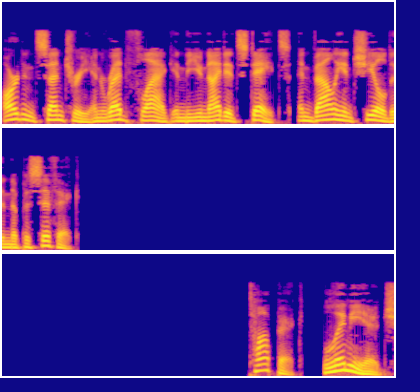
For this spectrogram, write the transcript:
Ardent Sentry and Red Flag in the United States, and Valiant Shield in the Pacific. Lineage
